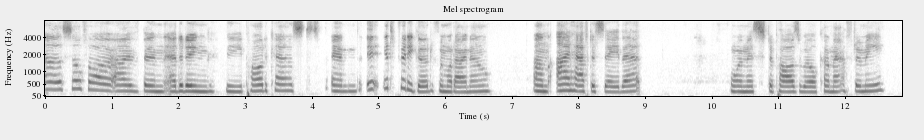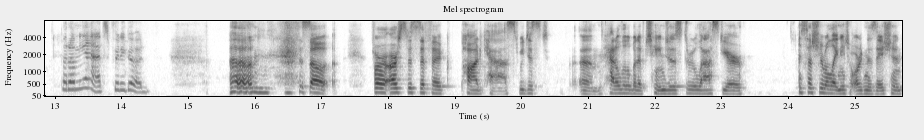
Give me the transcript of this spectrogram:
Uh, so far, I've been editing the podcast, and it, it's pretty good from what I know. Um, I have to say that, or Mr. Paz will come after me. But um, yeah, it's pretty good. Um, so for our specific podcast, we just um, had a little bit of changes through last year, especially relating to organization.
